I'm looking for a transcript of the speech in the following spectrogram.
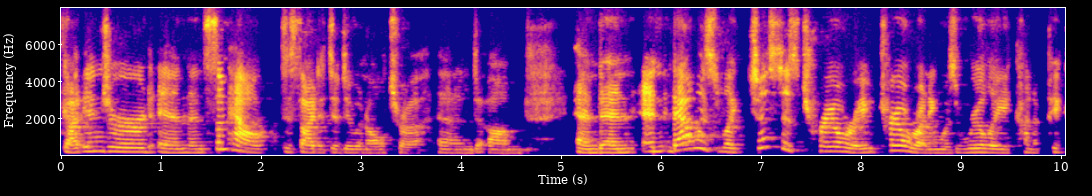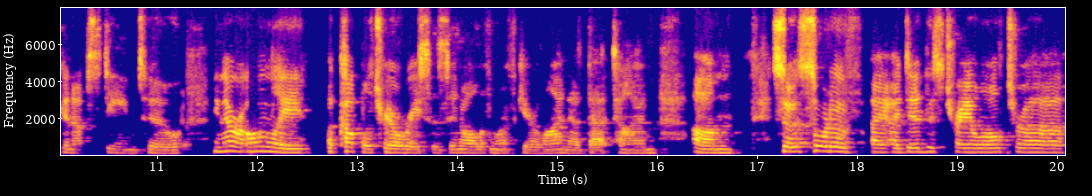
got injured and then somehow decided to do an ultra and um, and then and that was like just as trail trail running was really kind of picking up steam too. I mean, there were only a couple trail races in all of North Carolina at that time, um, so it's sort of I, I did this trail ultra,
